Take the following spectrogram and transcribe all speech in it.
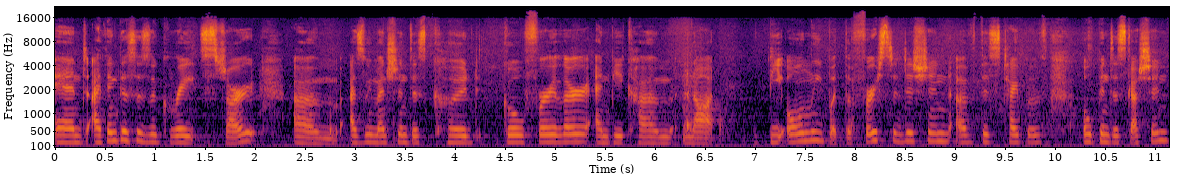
and I think this is a great start. Um, as we mentioned, this could go further and become not the only but the first edition of this type of open discussion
